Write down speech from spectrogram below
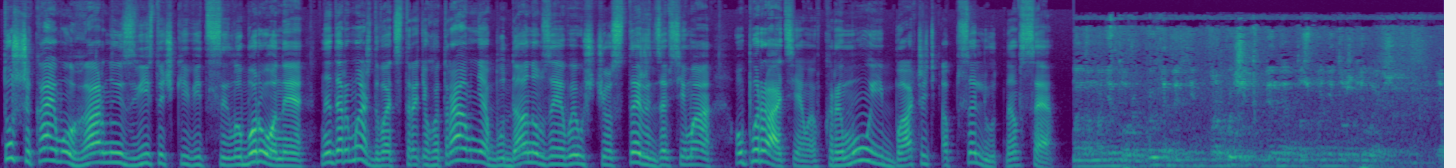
Тож чекаємо гарної звісточки від Сил оборони. Недарма ж 23 травня Буданов заявив, що стежить за всіма операціями в Криму і бачить абсолютно все. Ми на монітор виходить в робочий кабінет, тож мені трошки легше. Я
